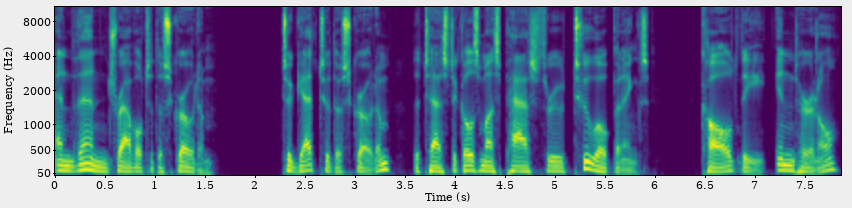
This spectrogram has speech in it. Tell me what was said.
and then travel to the scrotum. To get to the scrotum, the testicles must pass through two openings, called the internal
